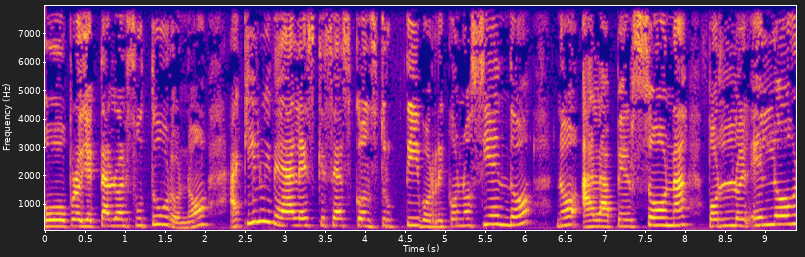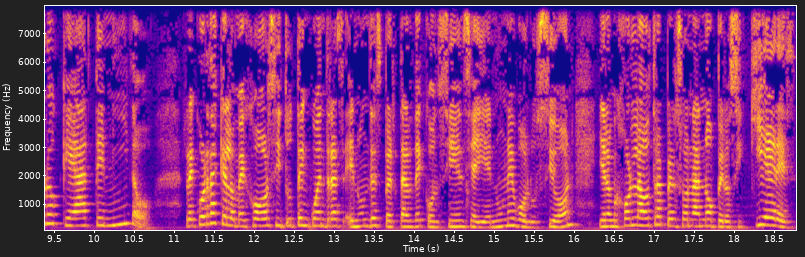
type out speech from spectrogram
o proyectarlo al futuro, ¿no? Aquí lo ideal es que seas constructivo, reconociendo, ¿no? A la persona por el logro que ha tenido. Recuerda que a lo mejor si tú te encuentras en un despertar de conciencia y en una evolución y a lo mejor la otra persona no, pero si quieres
